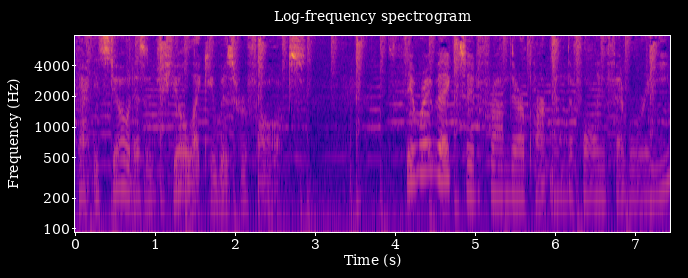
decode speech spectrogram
that it still doesn't feel like it was her fault. They were evicted from their apartment the following February,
